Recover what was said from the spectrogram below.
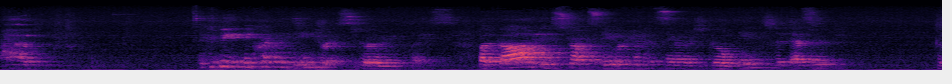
uh, it could be incredibly dangerous to go to a new place. But God instructs Abraham and Sarah to go into the desert, to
